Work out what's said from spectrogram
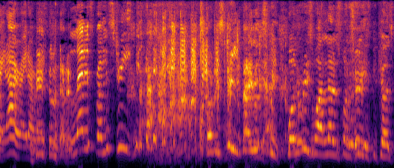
right, all right, all Read the letter. Letters from the street. From the street, baby. From the street. Well, the reason why the letter's from the street is because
